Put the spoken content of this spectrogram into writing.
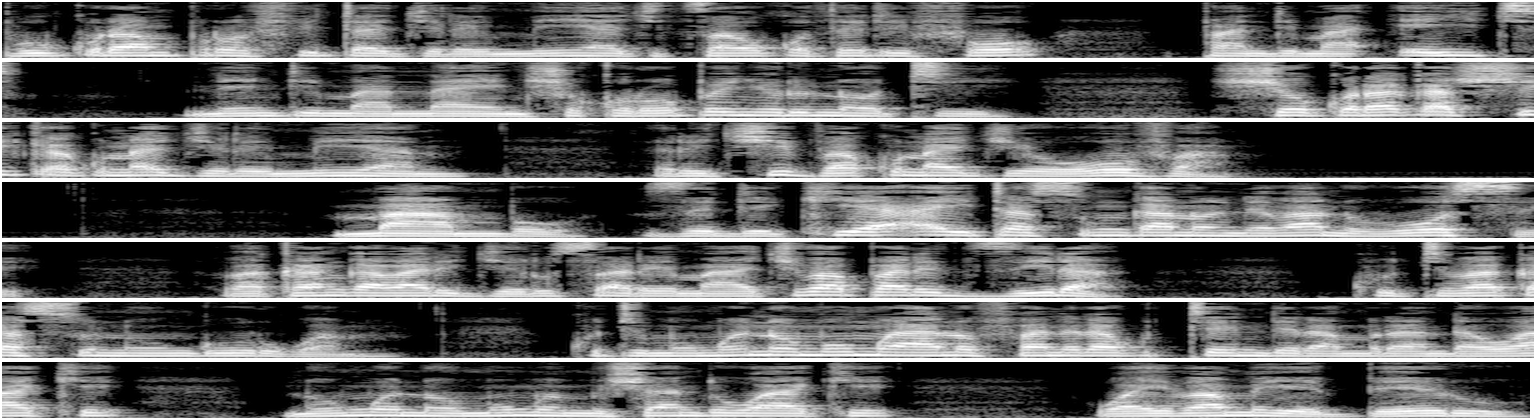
Bhuku ramuprofita jeremiya chitsauko 34 pandima 8 nendima 9 shoko roupenyu rinoti shoko rakasvika kuna jeremiya richibva kuna jehovha. Mambo zedhekiya aita sungano nevanhu vose vakanga vari jerusarema achivaparidzira kuti vakasunungurwa kuti mumwe nomumwe anofanira kutendera muranda wake nomumwe nomumwe mushandi wake waiva muhebheru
